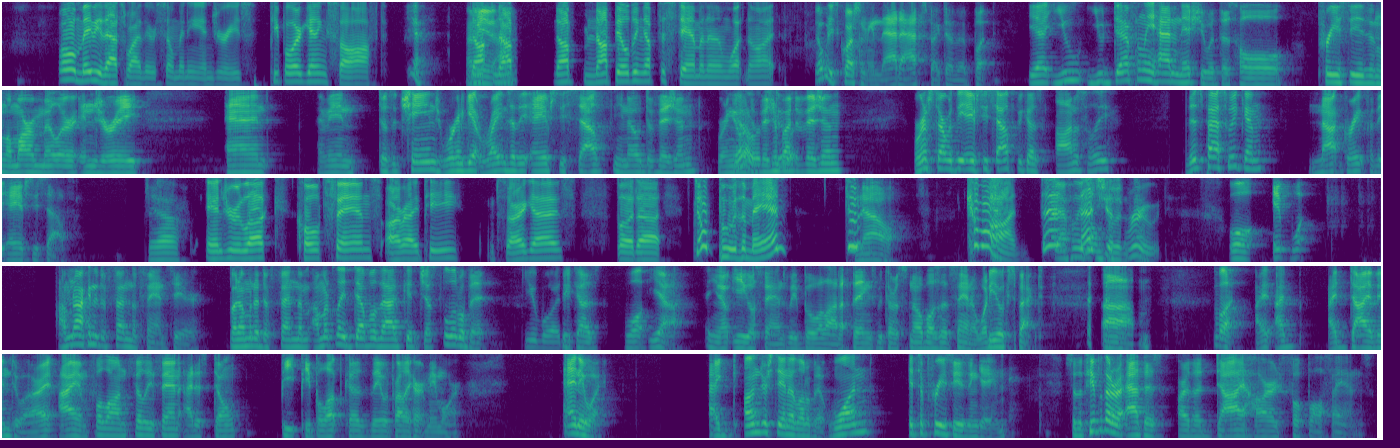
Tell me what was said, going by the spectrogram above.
Well maybe that's why there's so many injuries people are getting soft Yeah. I not mean, not I'm- not not building up the stamina and whatnot nobody's questioning that aspect of it, but yeah, you you definitely had an issue with this whole preseason Lamar Miller injury, and I mean, does it change? We're gonna get right into the AFC South, you know, division. We're gonna go let's division by it. division. We're gonna start with the AFC South because honestly, this past weekend not great for the AFC South. Yeah andrew luck colts fans rip i'm sorry guys but uh don't boo the man dude No, come on that, that's just rude Well, it what I'm not going to defend the fans here, but I'm going to defend them. I'm going to play devil's advocate just a little bit you would because, well, yeah, you know, Eagles fans, we boo a lot of things. We throw snowballs at Santa. What do you expect? um, but I, I I dive into it. All right, I am full on Philly fan. I just don't beat people up because they would probably hurt me more. Anyway, I understand a little bit. One, it's a preseason game, so the people that are at this are the die-hard football fans.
